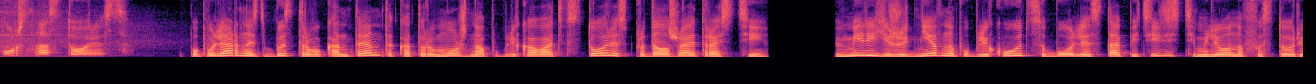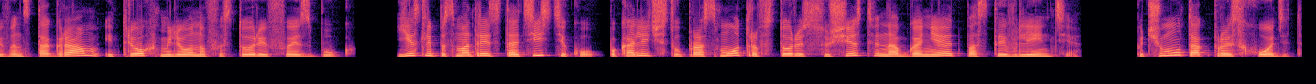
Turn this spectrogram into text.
Курс на сторис. Популярность быстрого контента, который можно опубликовать в сторис, продолжает расти. В мире ежедневно публикуется более 150 миллионов историй в Инстаграм и 3 миллионов историй в Facebook. Если посмотреть статистику, по количеству просмотров сторис существенно обгоняют посты в ленте. Почему так происходит?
